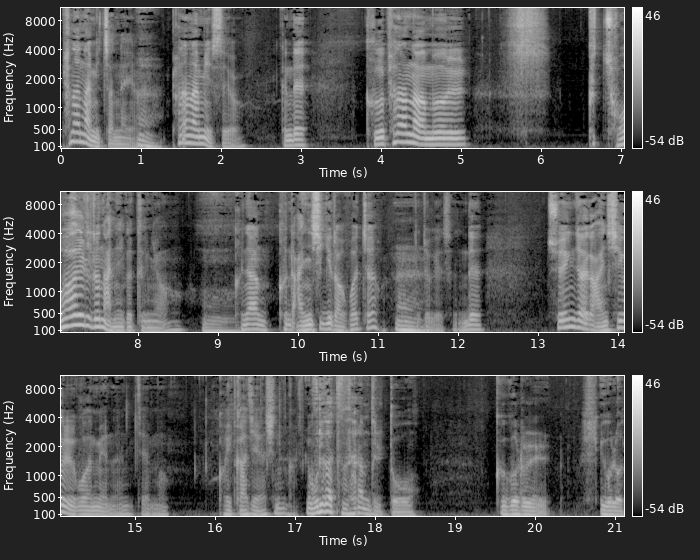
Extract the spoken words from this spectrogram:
편안함 있잖아요. 응. 편안함이 있어요. 근데 그 편안함을 그 좋아할 일은 아니거든요. 음. 그냥 그 안식이라고 하죠. 음. 저쪽에서. 근데 수행자가 안식을 구하면은 이제 뭐 거기까지 하시는 거죠. 우리 같은 사람들도 그거를 이걸로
